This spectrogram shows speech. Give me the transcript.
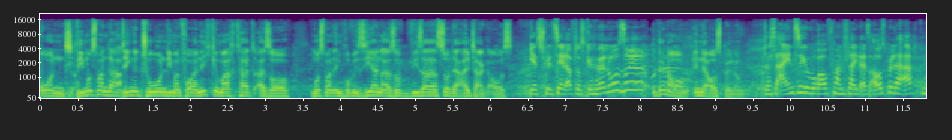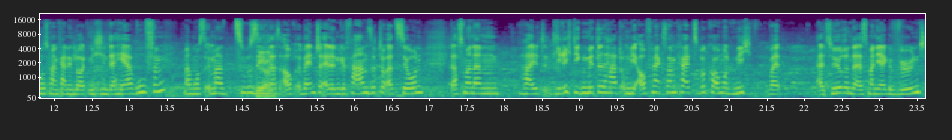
Und wie muss man da Dinge tun, die man vorher nicht gemacht hat? Also muss man improvisieren? Also wie sah das so der Alltag aus? Jetzt speziell auf das Gehörlose. Genau, in der Ausbildung. Das Einzige, worauf man vielleicht als Ausbilder achten muss, man kann den Leuten nicht hinterherrufen. Man muss immer zusehen, Ja. dass auch eventuell in Gefahrensituationen, dass man dann halt die richtigen Mittel hat, um die Aufmerksamkeit zu bekommen und nicht, weil als Hörender ist man ja gewöhnt,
